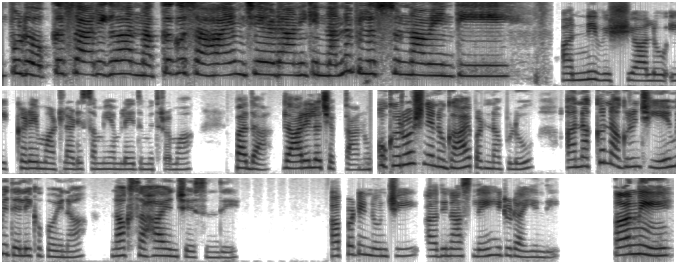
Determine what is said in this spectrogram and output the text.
ఇప్పుడు ఒక్కసారిగా నక్కకు సహాయం చేయడానికి నన్ను పిలుస్తున్నావేంటి? అన్ని విషయాలు ఇక్కడే మాట్లాడే సమయం లేదు మిత్రమా. పద దారిలో చెప్తాను. ఒకరోజు నేను గాయపడినప్పుడు ఆ నక్క నా గురించి ఏమీ తెలియకపోయినా నాకు సహాయం చేసింది. అప్పటి నుంచి అది నా స్నేహితుడు అయ్యింది అని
